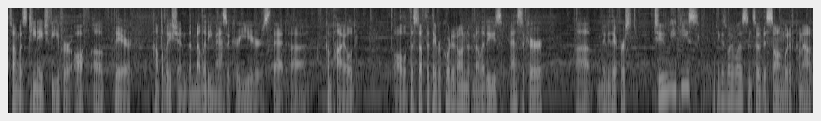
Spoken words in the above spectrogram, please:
song was Teenage Fever off of their compilation, The Melody Massacre Years, that uh, compiled all of the stuff that they recorded on Melodies Massacre. Uh, maybe their first two EPs, I think is what it was. And so this song would have come out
